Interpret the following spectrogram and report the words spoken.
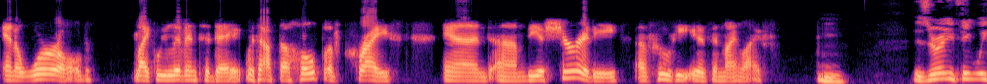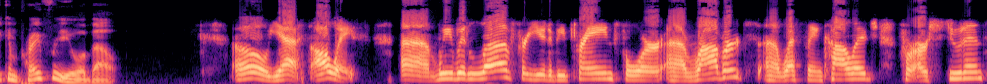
in a world like we live in today without the hope of Christ and um, the assurity of who He is in my life. Mm. Is there anything we can pray for you about? Oh yes, always. Um, we would love for you to be praying for uh, Roberts uh, Wesleyan College for our students.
